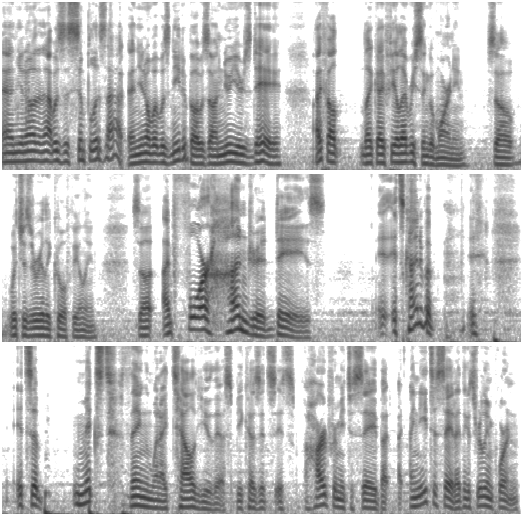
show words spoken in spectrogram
And you know, and that was as simple as that. And you know what was neat about was on New Year's Day, I felt like I feel every single morning. So, which is a really cool feeling. So I'm 400 days. It's kind of a, it's a mixed thing when I tell you this because it's it's hard for me to say, but I, I need to say it. I think it's really important.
